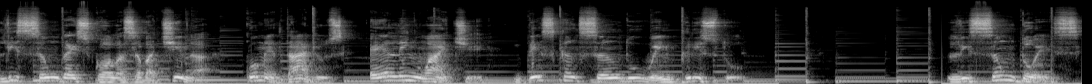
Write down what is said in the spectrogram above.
Lição da Escola Sabatina. Comentários Ellen White. Descansando em Cristo. Lição 2.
